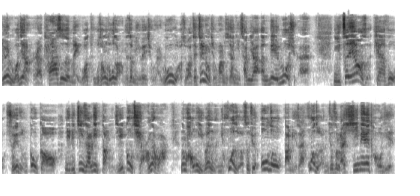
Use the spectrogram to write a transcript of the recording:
因为罗建儿啊，他是美国土生土长的这么一位球员。如果说在这种情况之下，你参加 NBA 落选，你真要是天赋水准够高，你的技战力等级够强的话，那么毫无疑问呢，你或者是去欧洲打比赛，或者呢就是来 CBA 淘金，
